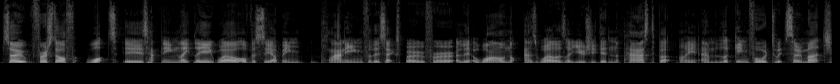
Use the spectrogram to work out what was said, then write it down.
So, first off, what is happening lately? Well, obviously, I've been planning for this expo for a little while, not as well as I usually did in the past, but I am looking forward to it so much.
